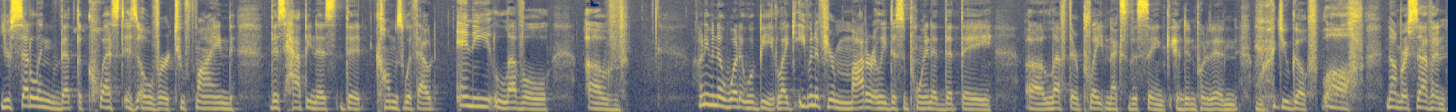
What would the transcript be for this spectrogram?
you're settling that the quest is over to find this happiness that comes without any level of I don't even know what it would be. Like, even if you're moderately disappointed that they uh, left their plate next to the sink and didn't put it in, would you go, oh, number seven,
